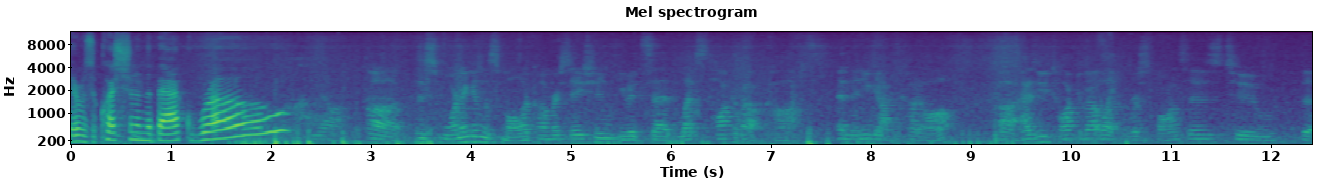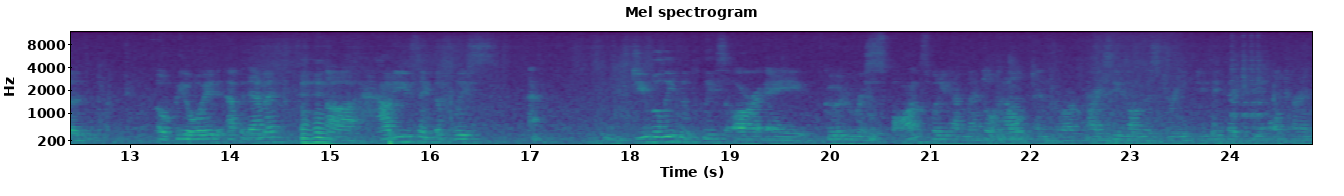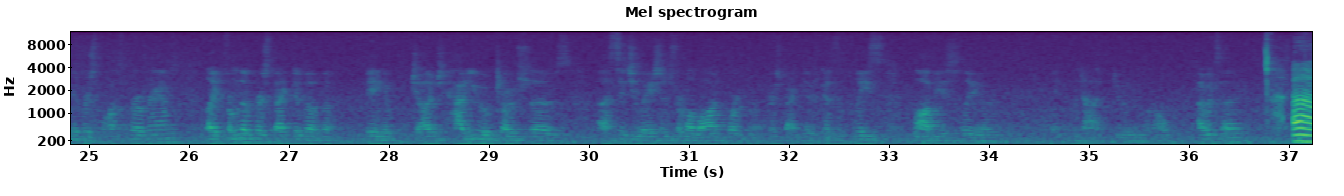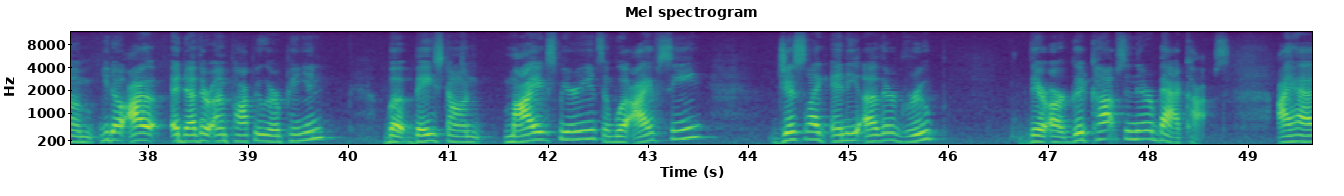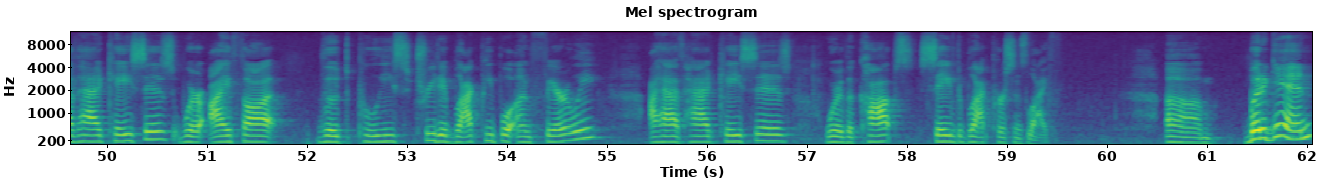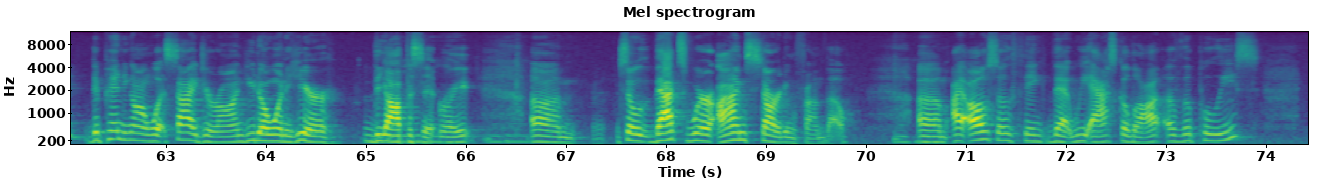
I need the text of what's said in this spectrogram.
There was a question in the back row. Yeah. Uh, this morning in the smaller conversation, you had said, let's talk about cops, and then you got cut off. Uh, as you talked about like responses to the opioid epidemic, uh, how do you think the police, do you believe the police are a good response when you have mental health and drug crises on the street? Do you think there should be alternative response programs? Like from the perspective of being a judge, how do you approach those uh, situations from a law enforcement perspective? Because the police obviously are not doing well, I would say. Um, you know, I, another unpopular opinion, but based on my experience and what I've seen, just like any other group, there are good cops and there are bad cops. I have had cases where I thought the police treated black people unfairly. I have had cases where the cops saved a black person's life. Um, but again, depending on what side you're on, you don't want to hear the opposite, right? Um, so that's where I'm starting from, though. Um, I also think that we ask a lot of the police,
